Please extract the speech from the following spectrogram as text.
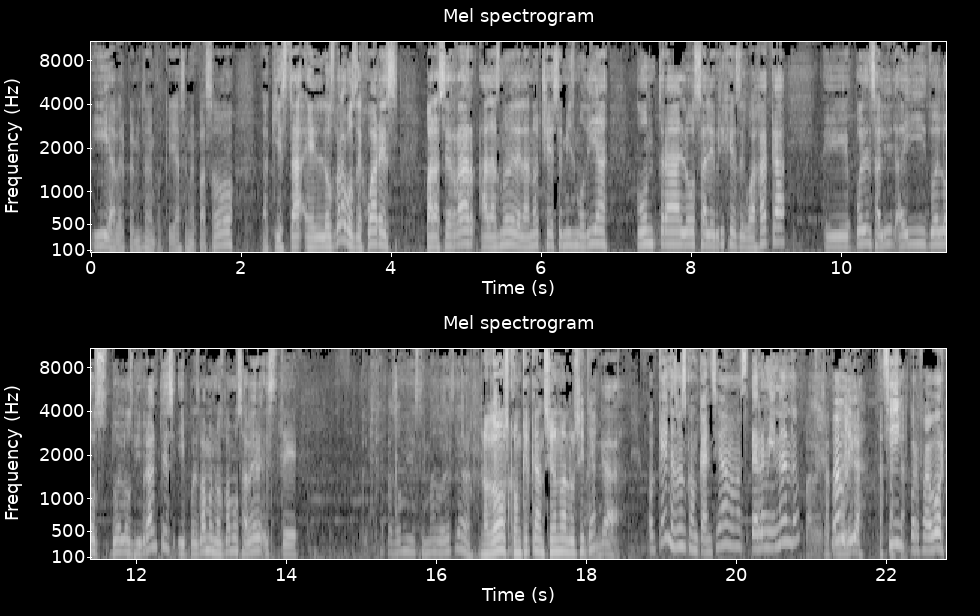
Y a ver, permítanme porque ya se me pasó. Aquí está el, los Bravos de Juárez para cerrar a las 9 de la noche ese mismo día contra los Alebrijes de Oaxaca. Eh, pueden salir ahí duelos duelos vibrantes y pues vámonos, vamos a ver este... ¿Qué, qué pasó mi estimado Edgar? ¿Nos vamos con qué canción, Malucita? Venga, Ok, nos vamos con canción, vamos terminando. para regresar con la liga. Sí, por favor.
